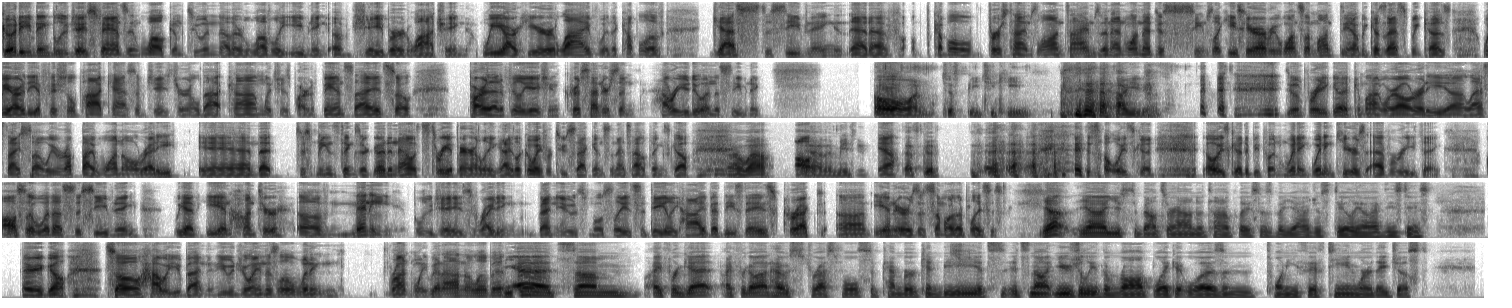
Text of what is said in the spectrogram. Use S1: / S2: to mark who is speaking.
S1: Good evening, Blue Jays fans, and welcome to another lovely evening of Jaybird watching. We are here live with a couple of guests this evening that have a couple first times, long times, and then one that just seems like he's here every once a month, you know, because that's because we are the official podcast of jaysjournal.com, which is part of FanSided. So part of that affiliation, Chris Henderson. How are you doing this evening?
S2: Oh, I'm just peachy keen. How are you doing?
S1: Doing pretty good. Come on, we're already. Uh, last I saw, we were up by one already, and that just means things are good. And now it's three apparently. I look away for two seconds, and that's how things go.
S2: Oh wow!
S1: All,
S2: yeah, me too.
S1: Yeah,
S2: that's good.
S1: it's always good. Always good to be putting winning. Winning cures everything. Also with us this evening, we have Ian Hunter of many Blue Jays writing venues. Mostly it's the Daily Hive at these days, correct, uh, Ian, or is it some other places?
S3: Yeah, yeah. I used to bounce around a ton of places, but yeah, just Daily Hive these days.
S1: There you go. So how have you been? Are you enjoying this little winning run we've been on a little bit?
S3: Yeah, it's um I forget I forgot how stressful September can be. It's it's not usually the romp like it was in 2015 where they just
